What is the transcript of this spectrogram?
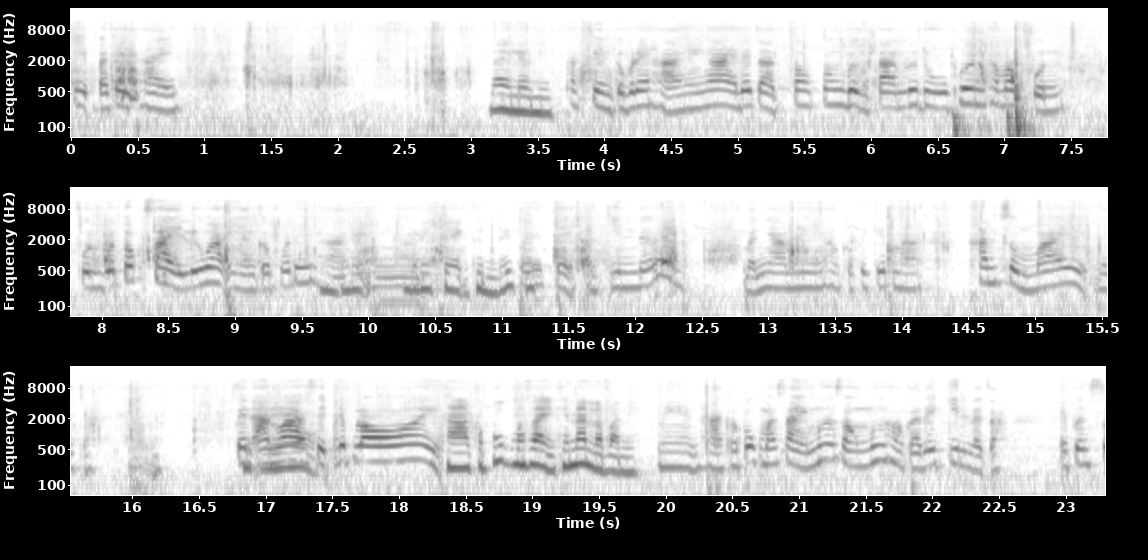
จิประเทศไทยได้แล้วนี่ ผักเสียนก็ไม่ได้หาง่ายๆได้อจ้ะต้องต้องเบิ่งตามฤดูเพื่อนถ้าว่าฝน ฝนบ่ตกใส่หรือว่าอหย่างก็บ่ได้หาบ่ได้ได้ง่ายบ่ได้แตกขึ้นได้ๆบ่จ้ะได้แตกไปกินเด้อบัดยามมีเขาก็ไปเก็บมาขั้นสมไว้เลยจ้ะเป็นอันว่าเสร็จเรียบร้อยหากระปุกมาใส่แค่นั้นละบัดนี้แม่นหากระปุกมาใส่มือสองมือเขาก็ได้กินแหละจ้ะให้เพื่อนส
